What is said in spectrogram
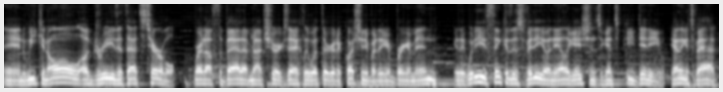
And we can all agree that that's terrible. Right off the bat, I'm not sure exactly what they're going to question you, but they're going to bring him in. You're like, what do you think of this video and the allegations against P. Diddy? I think it's bad.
